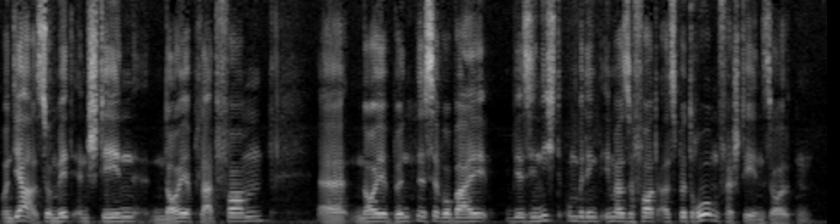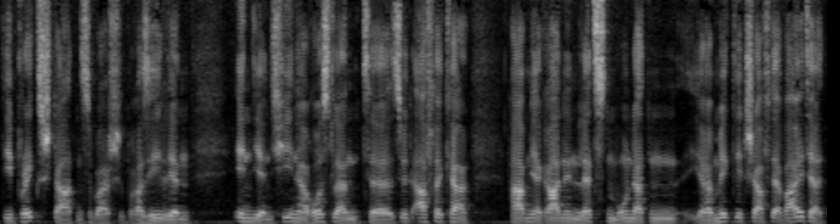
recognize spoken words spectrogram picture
Und ja, somit entstehen neue Plattformen, äh, neue Bündnisse, wobei wir sie nicht unbedingt immer sofort als Bedrohung verstehen sollten. Die BRICS-Staaten zum Beispiel, Brasilien, Indien, China, Russland, äh, Südafrika, haben ja gerade in den letzten Monaten ihre Mitgliedschaft erweitert.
